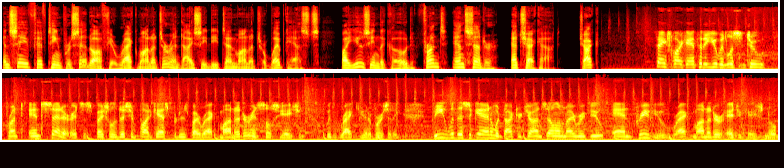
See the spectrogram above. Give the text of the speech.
And save 15% off your RACmonitor and ICD-10 Monitor webcasts by using the code FRONT and CENTER at checkout. Chuck Thanks, Clark Anthony. You've been listening to Front and Center. It's a special edition podcast produced by RACmonitor in association with Rack University. Be with us again when Dr. John Zelem and I review and preview RACmonitor Educational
